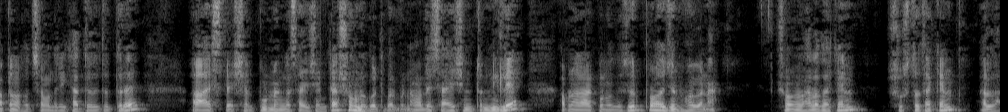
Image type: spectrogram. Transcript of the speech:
আপনারা হচ্ছে আমাদের এই খাদ্য অধিদপ্তরে স্পেশাল পূর্ণাঙ্গ সাজেশনটা সংগ্রহ করতে পারবেন। আমাদের সাজেশনটা নিলে আপনার আর কোনো কিছুর প্রয়োজন হবে না। সবাই ভালো থাকেন, সুস্থ থাকেন। আল্লাহ।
